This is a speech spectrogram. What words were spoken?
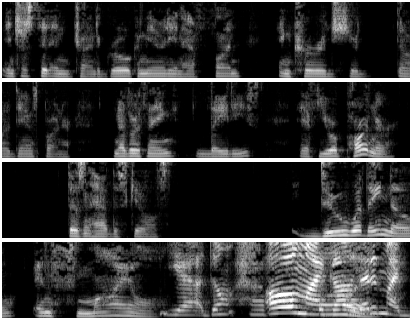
interested in trying to grow a community and have fun, encourage your uh, dance partner. Another thing, ladies, if your partner doesn't have the skills, do what they know and smile. Yeah. Don't. Have oh my God. That is my.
